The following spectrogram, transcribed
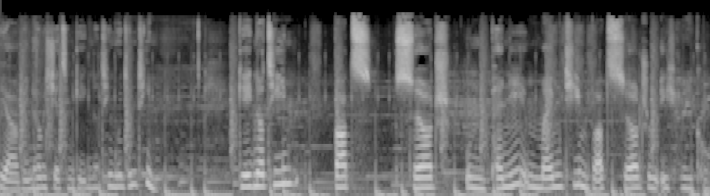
Ja, wen habe ich jetzt im Gegnerteam und im Team? Gegnerteam, Butz, Serge und Penny. In meinem Team Butz, Serge und ich Rico.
